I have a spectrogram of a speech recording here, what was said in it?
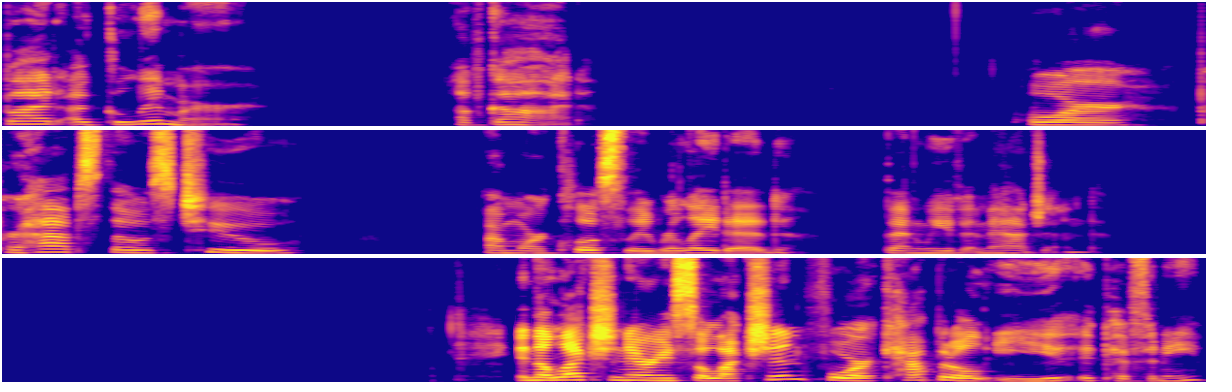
but a glimmer of God? Or perhaps those two are more closely related than we've imagined. In the lectionary selection for capital E Epiphany,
